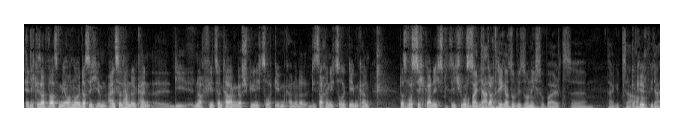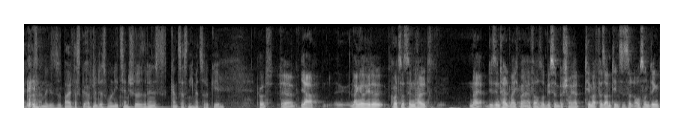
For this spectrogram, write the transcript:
ehrlich gesagt war es mir auch neu, dass ich im Einzelhandel kein, äh, die nach 14 Tagen das Spiel nicht zurückgeben kann oder die Sache nicht zurückgeben kann. Das wusste ich gar nicht. Ich wusste, Wobei ich dachte- Datenträger sowieso nicht, sobald, ähm, da gibt es ja Okay. auch noch wieder etwas anderes. Sobald das geöffnet ist, wo ein Lizenzschlüssel drin ist, kannst du das nicht mehr zurückgeben. Gut, äh, ja, äh, lange Rede, kurzer Sinn halt. Naja, die sind halt manchmal einfach so ein bisschen bescheuert. Thema Versanddienst ist halt auch so ein Ding.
